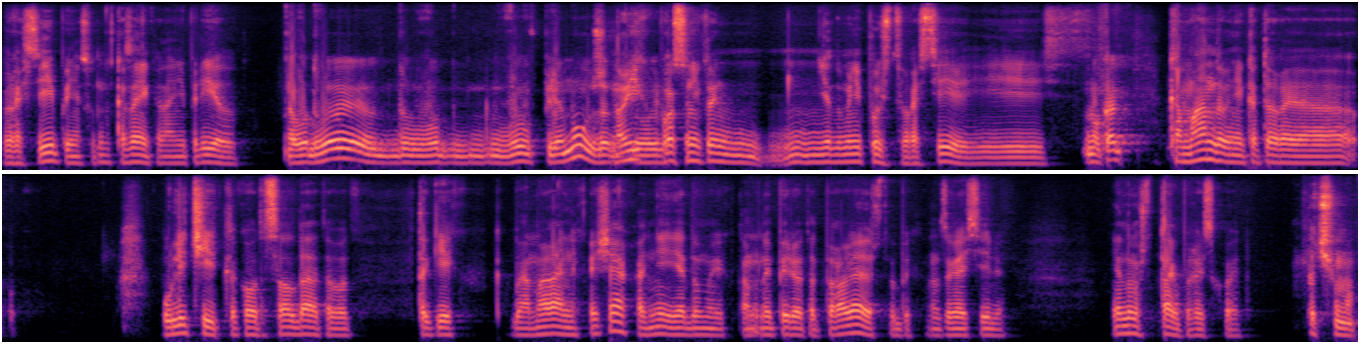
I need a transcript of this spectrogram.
в России понесут наказание, когда они приедут. А вот вы, вот вы в плену уже... Но их вы- просто никто, не- я думаю, не пустит в Россию. И Ну, как... командование, которое уличит какого-то солдата вот в таких как бы, аморальных вещах, они, я думаю, их там наперед отправляют, чтобы их загасили. Я думаю, что так происходит. Почему?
